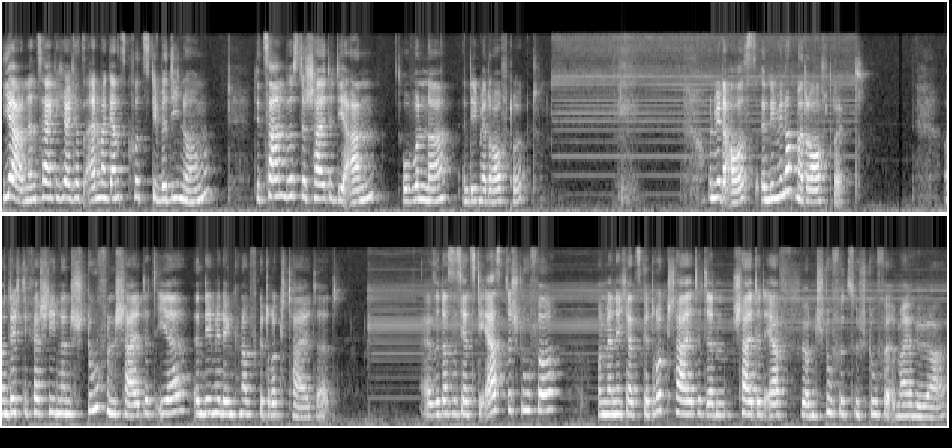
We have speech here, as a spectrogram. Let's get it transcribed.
Ja, und dann zeige ich euch jetzt einmal ganz kurz die Bedienung. Die Zahnbürste schaltet ihr an, oh Wunder, indem ihr draufdrückt. Und wieder aus, indem ihr nochmal draufdrückt. Und durch die verschiedenen Stufen schaltet ihr, indem ihr den Knopf gedrückt haltet. Also das ist jetzt die erste Stufe und wenn ich jetzt gedrückt halte, dann schaltet er von Stufe zu Stufe immer höher.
